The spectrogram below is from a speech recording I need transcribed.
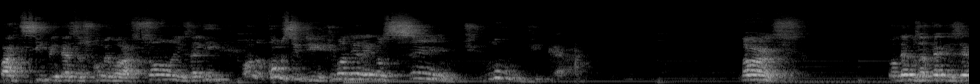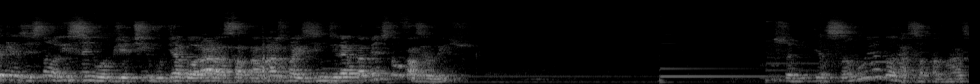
participem dessas comemorações ali, como se diz, de maneira inocente, lúdica, nós Podemos até dizer que eles estão ali sem o objetivo de adorar a Satanás, mas indiretamente estão fazendo isso. Sua minha intenção não é adorar Satanás,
